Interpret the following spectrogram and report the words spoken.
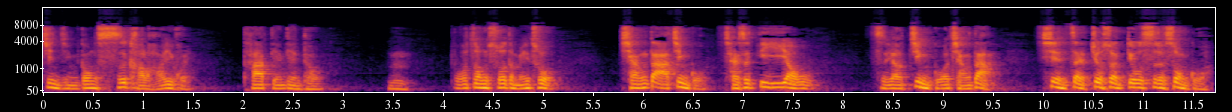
晋景公思考了好一会，他点点头，嗯，伯仲说的没错，强大晋国才是第一要务。只要晋国强大，现在就算丢失了宋国，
